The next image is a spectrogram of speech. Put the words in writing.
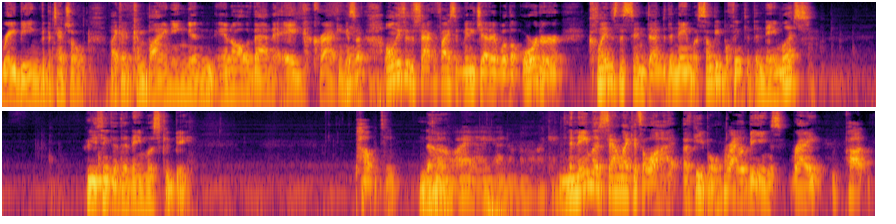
Rey being the potential, like a combining and, and all of that, and the egg cracking and stuff. Only through the sacrifice of many Jedi will the Order cleanse the sin done to the Nameless. Some people think that the Nameless. Who do you think that the Nameless could be? Palpatine. No. No, I, I, I don't know. I can't. The Nameless sound like it's a lot of people Right. or beings, right? Pot,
